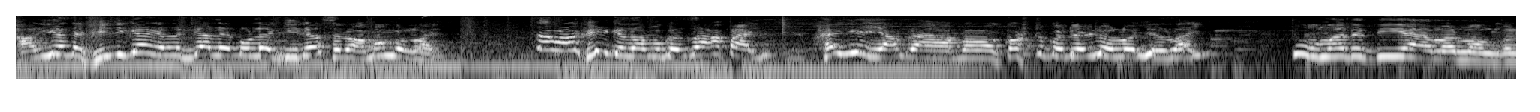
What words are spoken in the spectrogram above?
খালিয়াতে ফিজিকে গেলে বলে গিরেছে অমঙ্গল হয়। তারপরে ফিরকে যাব গো, যা পাই। হেই আমরা কষ্ট করে হইল লইয়ে যাই। তোমার দিয়ে আমার মঙ্গল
